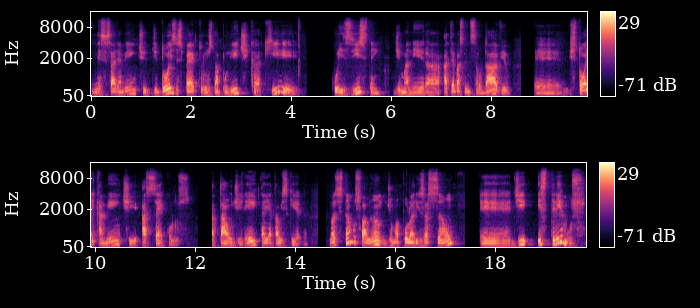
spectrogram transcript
necessariamente de dois espectros da política que coexistem de maneira até bastante saudável, é, historicamente, há séculos, a tal direita e a tal esquerda. Nós estamos falando de uma polarização é, de extremos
